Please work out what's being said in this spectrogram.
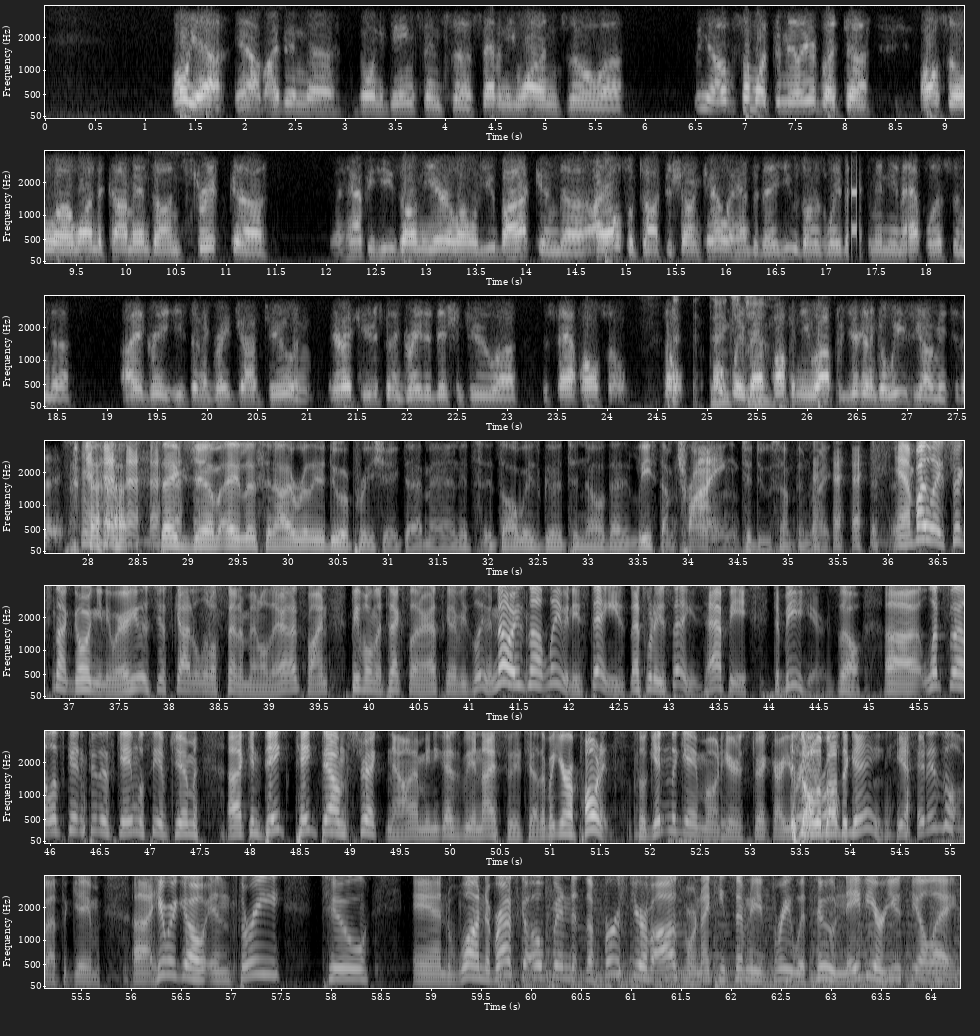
Oh yeah, yeah. I've been uh, going to games since uh, '71, so uh, you know, somewhat familiar. But uh, also uh, wanted to comment on Strick. Uh, happy he's on the air along with you, Bach. And uh, I also talked to Sean Callahan today. He was on his way back from Indianapolis, and uh, I agree. He's done a great job too. And Eric, you've just been a great addition to uh, the staff also. So thanks, hopefully Jim. that pumping you up, you're going to go easy on me today. Thanks, Jim. Hey, listen, I really do appreciate that, man. It's it's always good to know that at least I'm trying to do something right. yeah, and by the way, Strick's not going anywhere. He was just got a little sentimental there. That's fine. People in the text line are asking if he's leaving. No, he's not leaving. He's staying. He's that's what he's saying. He's happy to be here. So uh, let's uh, let's get into this game. We'll see if Jim uh, can take take down Strick. Now, I mean, you guys are being nice to each other, but you're opponents. So get in the game mode here, Strick. Are you? it's ready all to roll? about the game. Yeah, it is all about the game. Uh, here we go in three, two, and one. Nebraska opened the first year of Osborne, 1973, with who? Navy or UCLA?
